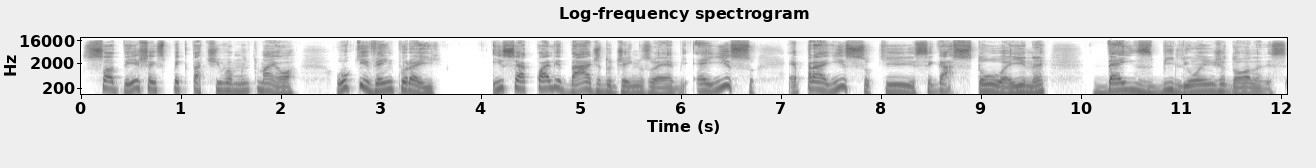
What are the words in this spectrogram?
só deixa a expectativa muito maior. O que vem por aí? Isso é a qualidade do James Webb. É isso, é para isso que se gastou aí, né? 10 bilhões de dólares.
